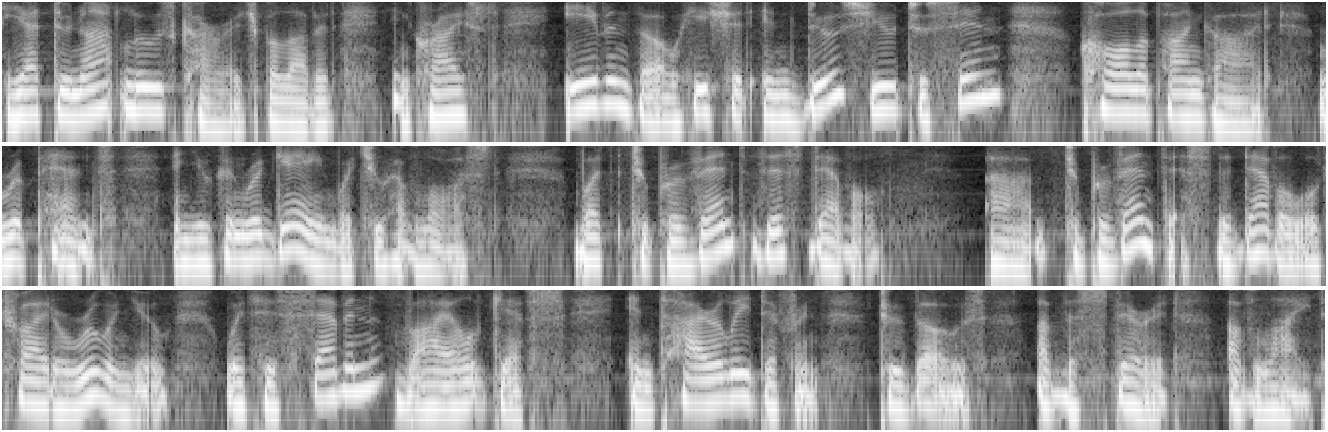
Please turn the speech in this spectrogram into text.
Yet do not lose courage, beloved, in Christ, even though he should induce you to sin, call upon God, repent, and you can regain what you have lost. But to prevent this devil, uh, to prevent this, the devil will try to ruin you with his seven vile gifts, entirely different to those of the Spirit of light.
